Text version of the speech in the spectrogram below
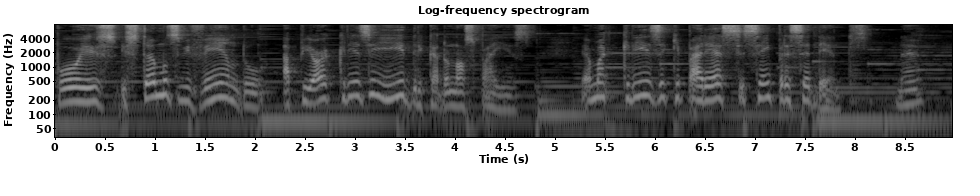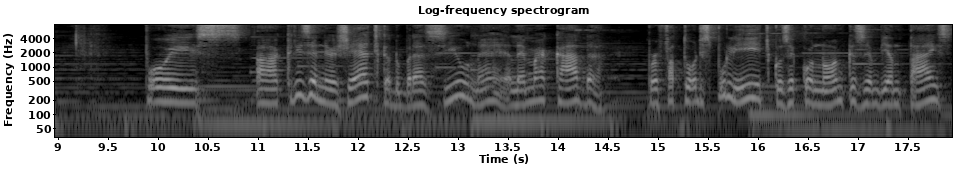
Pois estamos vivendo a pior crise hídrica do nosso país. É uma crise que parece sem precedentes, né? Pois a crise energética do Brasil, né, ela é marcada por fatores políticos, econômicos e ambientais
